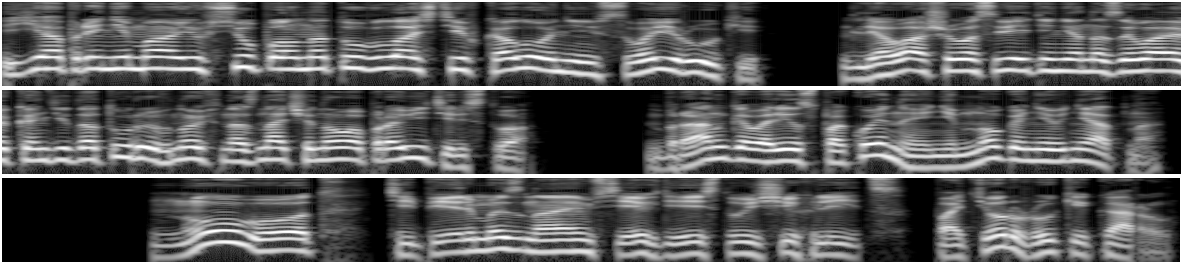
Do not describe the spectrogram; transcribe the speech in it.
я принимаю всю полноту власти в колонии в свои руки», для вашего сведения называю кандидатуры вновь назначенного правительства». Бран говорил спокойно и немного невнятно. «Ну вот, теперь мы знаем всех действующих лиц», – потер руки Карл.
